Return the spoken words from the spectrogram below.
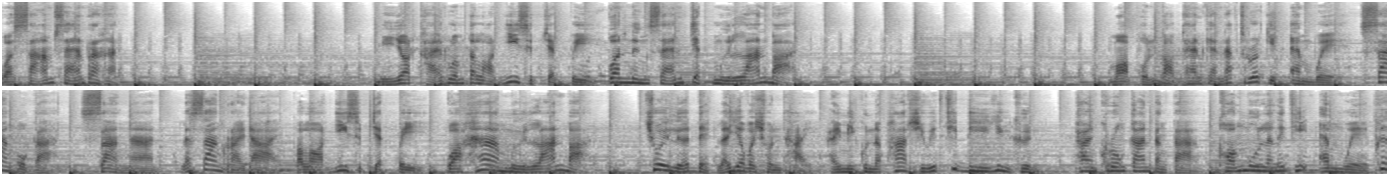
กว่า 3 0 0แสนรหัส มียอดขายรวมตลอด 27 ปีกว่า 170,000 ล้านบาท มอบผลตอบแทนแก่นักธุรกิจแอมเวย์สร้างโอกาส สร้างงาน และสร้างรายได้ ตลอด 27 ปีกว่า 50,000 ล้านบาท ช่วยเหลือเด็กและเยาวชนไทยให้มีคุณภาพชีวิตที่ดียิ่งขึ้น ผ่านโครงการต่างๆ ของมูลนิธิแอมเวย์เพื่อ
